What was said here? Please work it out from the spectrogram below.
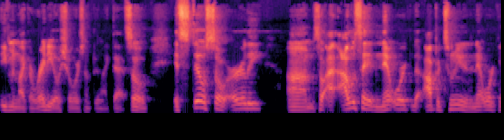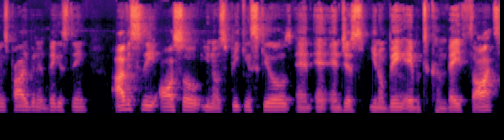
even like a radio show or something like that. So it's still so early. Um, so I, I would say network, the opportunity to networking has probably been the biggest thing obviously also you know speaking skills and, and and just you know being able to convey thoughts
